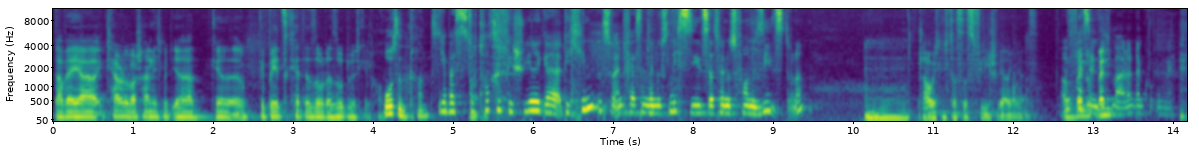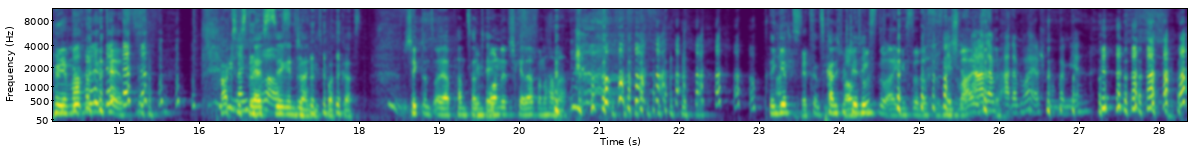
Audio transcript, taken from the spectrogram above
da wäre ja Carol wahrscheinlich mit ihrer Ge Gebetskette so oder so durchgekommen. Rosenkranz. Ja, aber es ist doch trotzdem viel schwieriger, dich hinten zu entfesseln, wenn du es nicht siehst, als wenn du es vorne siehst, oder? Glaube ich nicht, dass es viel schwieriger ist. Also wir wenn du, fesseln wenn, dich mal und dann gucken wir. wir machen den Test Praxistest? Serien Junkies Podcast. Schickt uns euer Panzer im Bondage-Keller von Hannah. Den gibt's. Jetzt- das kann ich Warum bestätigen. tust du eigentlich so, dass du es nicht weißt? Adam, Adam war ja schon mal bei mir.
